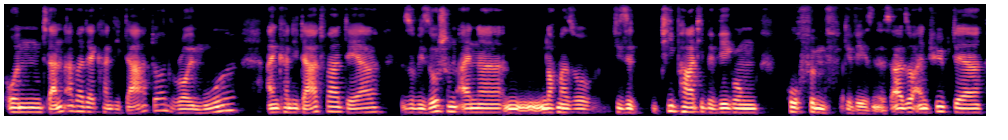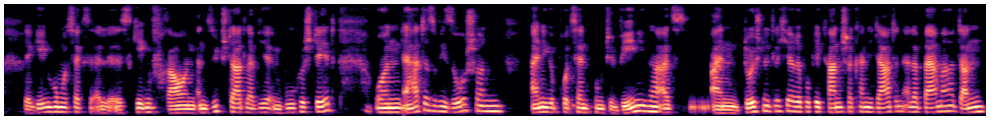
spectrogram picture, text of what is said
Und dann aber der Kandidat dort, Roy Moore, ein Kandidat war, der sowieso schon eine, nochmal so diese Tea Party Bewegung hoch fünf gewesen ist. Also ein Typ, der, der gegen Homosexuelle ist, gegen Frauen, ein Südstaatler, wie er im Buche steht. Und er hatte sowieso schon einige Prozentpunkte weniger als ein durchschnittlicher republikanischer Kandidat in Alabama. Dann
